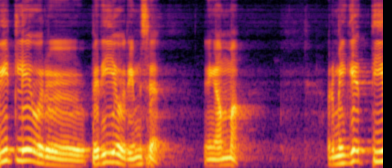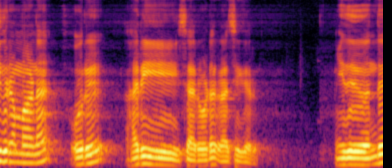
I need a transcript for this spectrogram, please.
வீட்டிலே ஒரு பெரிய ஒரு இம்சை எங்கள் அம்மா. ஒரு மிக தீவிரமான ஒரு ஹரி சாரோட ரசிகர். இது வந்து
